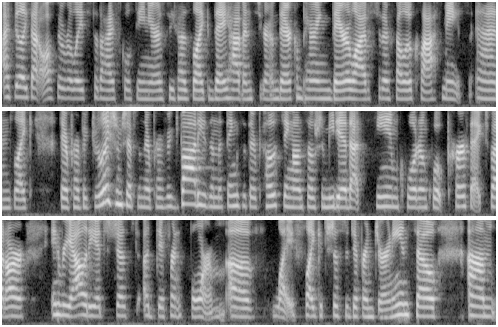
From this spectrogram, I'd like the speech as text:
I feel like that also relates to the high school seniors because like they have Instagram, they're comparing their lives to their fellow classmates and like their perfect relationships and their perfect bodies and the things that they're posting on social media that seem quote unquote perfect, but are in reality, it's just a different form of life. Like, it's just a different journey. And so, um,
